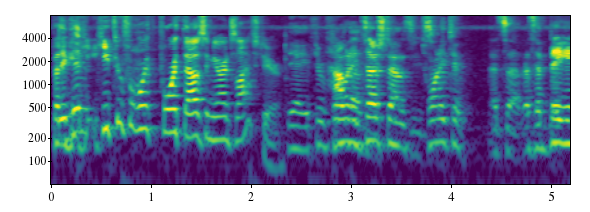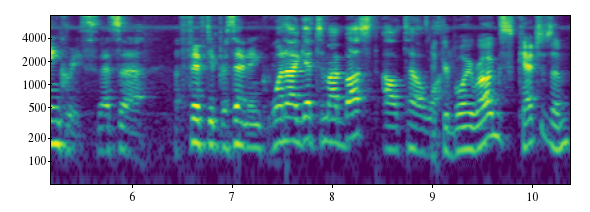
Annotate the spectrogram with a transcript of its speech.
but They again, did- he, he threw for four thousand yards last year. yeah, he threw How many 4,000. touchdowns did you score? 22. That's a that's a big increase. That's a a fifty percent increase. When I get to my bust, I'll tell why. If your boy Ruggs catches him,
